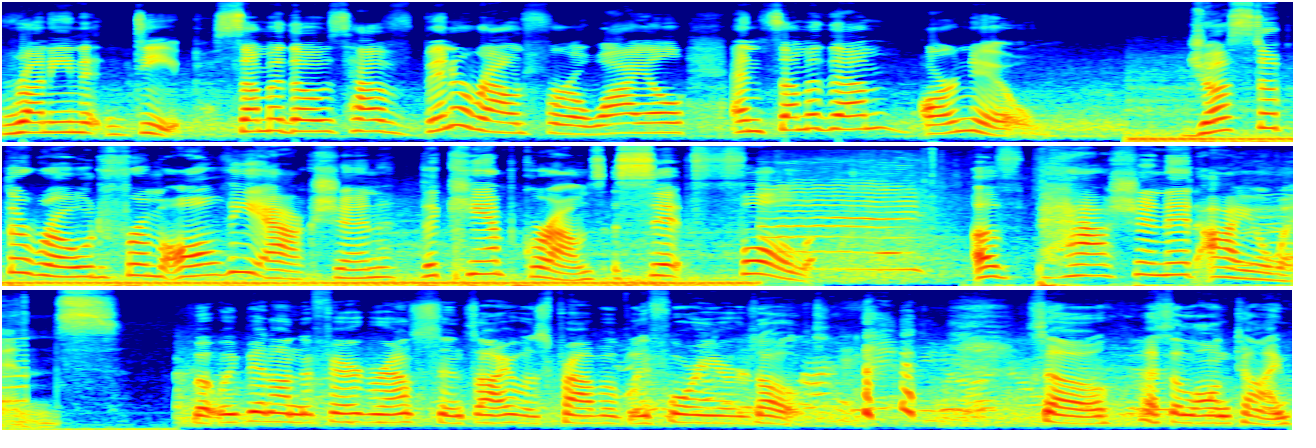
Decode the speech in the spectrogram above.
running deep. Some of those have been around for a while and some of them are new. Just up the road from all the action, the campgrounds sit full of passionate Iowans. But we've been on the fairgrounds since I was probably four years old. so that's a long time.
